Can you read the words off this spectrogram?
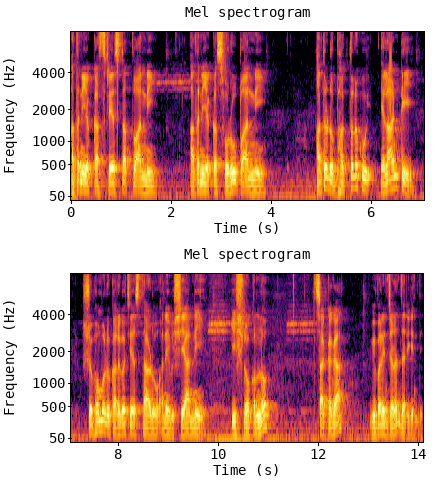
అతని యొక్క శ్రేష్టత్వాన్ని అతని యొక్క స్వరూపాన్ని అతడు భక్తులకు ఎలాంటి శుభములు కలుగచేస్తాడు అనే విషయాన్ని ఈ శ్లోకంలో చక్కగా వివరించడం జరిగింది.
